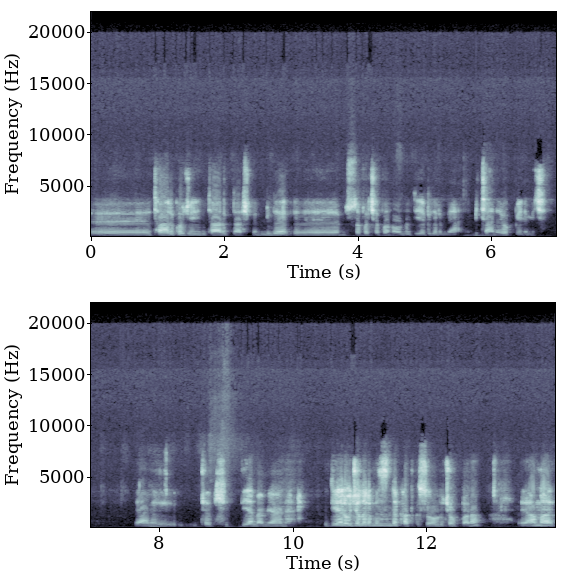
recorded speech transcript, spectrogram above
Ee, Tarık Hoca'ydı. Tarık Taşkın. Bir de e, Mustafa Çapanoğlu diyebilirim yani. Bir tane yok benim için. Yani e, tek diyemem yani. Diğer hocalarımızın da katkısı oldu çok bana. E, ama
